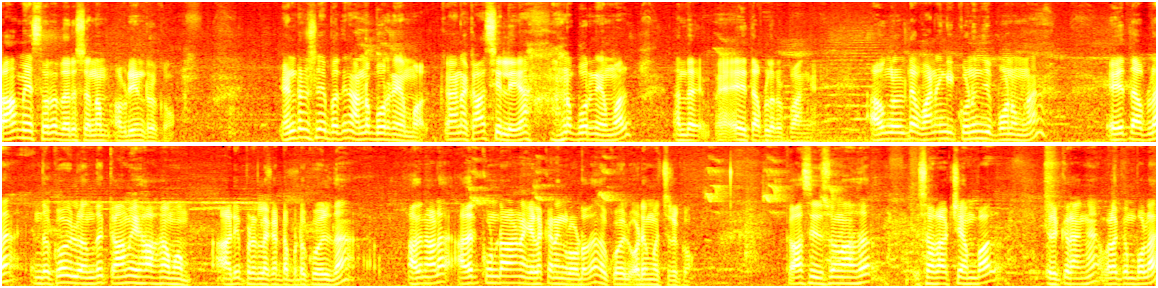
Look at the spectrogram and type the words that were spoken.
ராமேஸ்வர தரிசனம் அப்படின்னு இருக்கும். என்ட்ரன்ஸ்லேயே பார்த்தீங்கன்னா அன்னபூர்ணி அம்மாள். ஏன்னா காசி இல்லையா? அன்னபூர்ணி அம்மாள் அந்த எழுத்தாப்பில் இருப்பாங்க. அவங்கள்ட்ட வணங்கி குனிஞ்சு போனோம்னா எழுத்தாப்பில் இந்த கோவில் வந்து காமிகாகமம் அடிப்படையில் கட்டப்பட்ட கோயில் தான். அதனால் அதற்குண்டான இலக்கணங்களோடு தான் அந்த கோயில் உடைமச்சிருக்கும் காசி விஸ்வநாதர் விசாலாட்சி அம்பாள் இருக்கிறாங்க. வழக்கம் போல்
